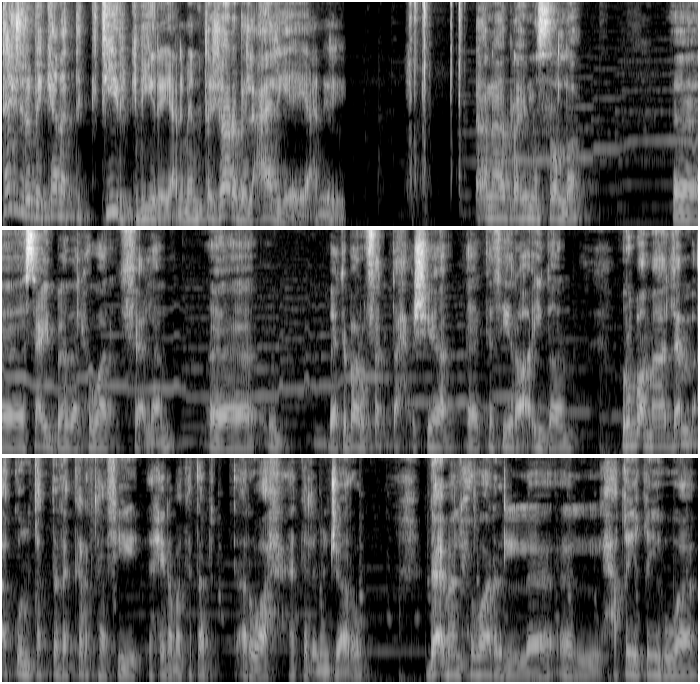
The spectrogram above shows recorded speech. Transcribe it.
تجربة كانت كثير كبيرة يعني من التجارب العالية يعني أنا إبراهيم نصر الله آه، سعيد بهذا الحوار فعلا. آه، باعتباره فتح أشياء آه، كثيرة أيضا. ربما لم أكن قد تذكرتها في حينما كتبت أرواح كلمنجارو دائما الحوار الحقيقي هو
